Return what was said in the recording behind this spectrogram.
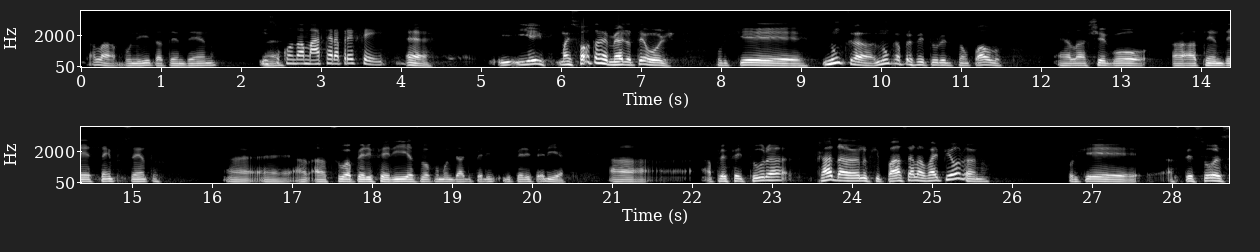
Está lá, bonita, atendendo. Isso né? quando a Marta era prefeita. É. E, e, mas falta remédio até hoje, porque nunca, nunca a Prefeitura de São Paulo ela chegou a atender 100% a, a, a sua periferia, a sua comunidade de periferia. A, a prefeitura, cada ano que passa, ela vai piorando, porque as pessoas,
